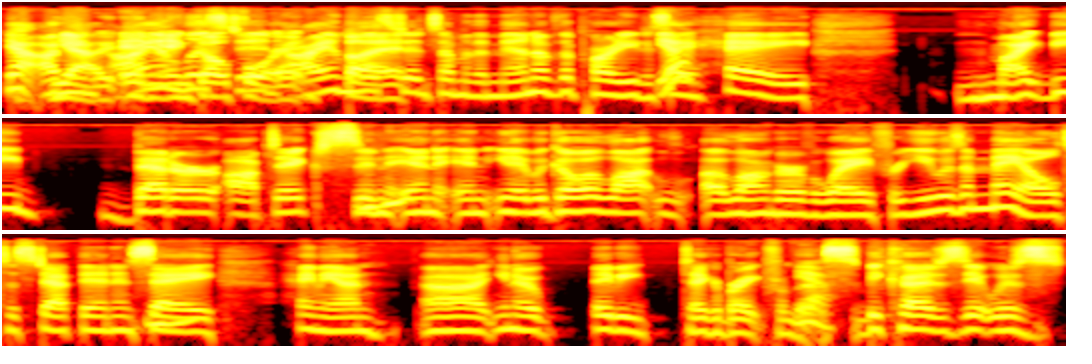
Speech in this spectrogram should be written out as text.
Yeah, I Yeah, mean, I and- and go for it, I but- enlisted some of the men of the party to Yeah. say, "Hey, might be better optics, and Mm-hmm. and and you know, it would go a lot a longer of a way for you as a male to step in and say, "Hey, man, uh, you know, maybe take a break from Mm-hmm. Yeah. this because it was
